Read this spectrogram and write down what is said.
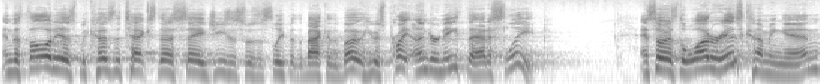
And the thought is because the text does say Jesus was asleep at the back of the boat, he was probably underneath that asleep. And so as the water is coming in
